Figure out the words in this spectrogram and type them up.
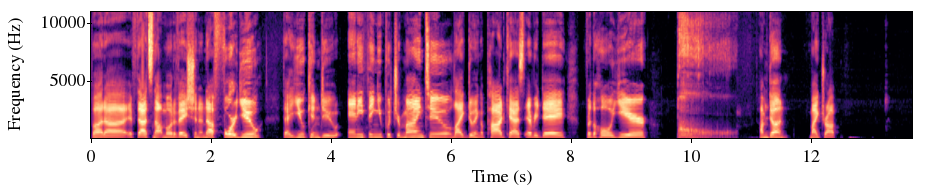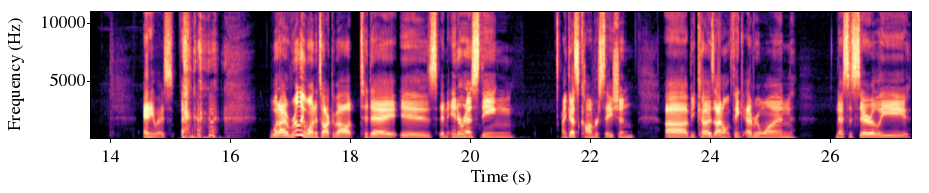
But uh, if that's not motivation enough for you, that you can do anything you put your mind to, like doing a podcast every day for the whole year, I'm done. Mic drop. Anyways, what I really want to talk about today is an interesting, I guess, conversation uh, because I don't think everyone necessarily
